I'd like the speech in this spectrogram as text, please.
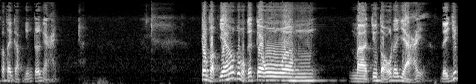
có thể gặp những trở ngại. Trong Phật giáo có một cái câu mà chư tổ đã dạy để giúp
